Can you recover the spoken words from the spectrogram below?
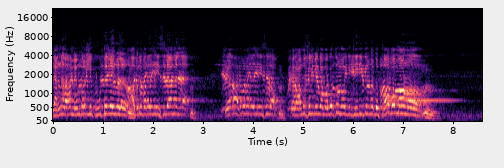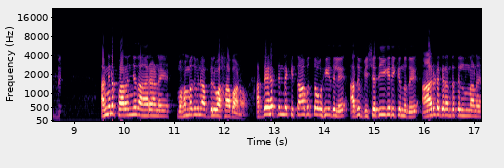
ഞങ്ങൾ ആ മെമ്പറിൽ കൂട്ടലങ്ങൾ അവർ പറയുന്ന ഇസ്ലാമല്ല. മുഖത്ത് നോക്കി ചിരിക്കുന്നത് പാപമാണോ. അങ്ങനെ പറഞ്ഞത് ആരാണ്? മുഹമ്മദ് ബിൻ അബ്ദുൽ വഹാബാണോ അദ്ദേഹത്തിന്റെ കിതാബ് തൗഹീദിൽ അത് വിശദീകരിക്കുന്നത് ആരുടെ ഗ്രന്ഥത്തിൽ നിന്നാണ്?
